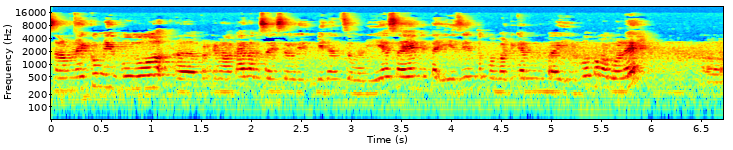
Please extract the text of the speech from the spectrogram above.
Assalamualaikum Ibu, uh, perkenalkan nama saya Bidan Sumelia. Saya minta izin untuk memandikan bayi Ibu, apakah boleh? Oh,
